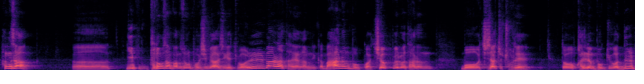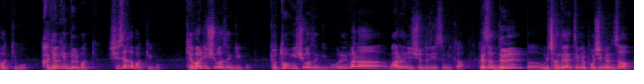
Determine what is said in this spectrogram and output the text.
항상 어, 이 부동산 방송을 보시면 아시겠지만 얼마나 다양합니까? 많은 법과 지역별로 다른 뭐 지자체 조례 또 관련 법규가 늘 바뀌고 가격이 늘 바뀌고 시세가 바뀌고 개발 이슈가 생기고 교통 이슈가 생기고 얼마나 많은 이슈들이 있습니까? 그래서 늘 어, 우리 장대장 TV를 보시면서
